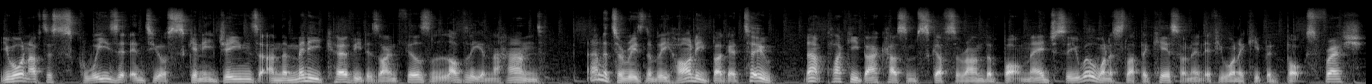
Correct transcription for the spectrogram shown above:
You won't have to squeeze it into your skinny jeans and the mini curvy design feels lovely in the hand. And it's a reasonably hardy bugger too. That plucky back has some scuffs around the bottom edge so you will want to slap a case on it if you want to keep it box fresh.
